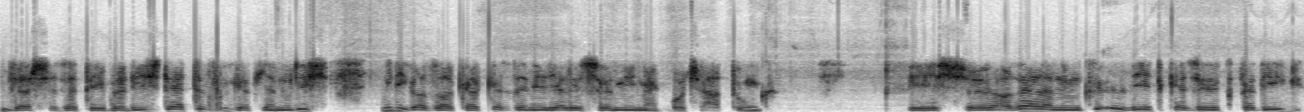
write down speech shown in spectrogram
versezetében is, de ettől függetlenül is mindig azzal kell kezdeni, hogy először mi megbocsátunk. És az ellenünk vétkezők pedig,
